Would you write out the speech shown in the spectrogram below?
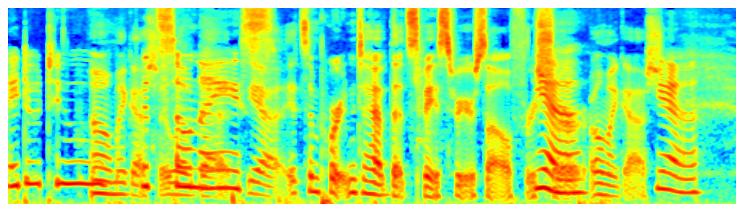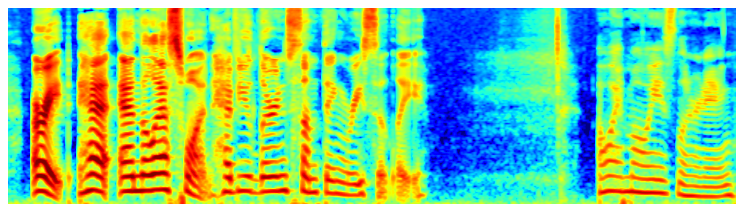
I do too. Oh my gosh, it's I so love that. nice. Yeah, it's important to have that space for yourself for Yeah. sure. Oh my gosh. yeah. All right, ha- and the last one. Have you learned something recently? Oh, I'm always learning.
